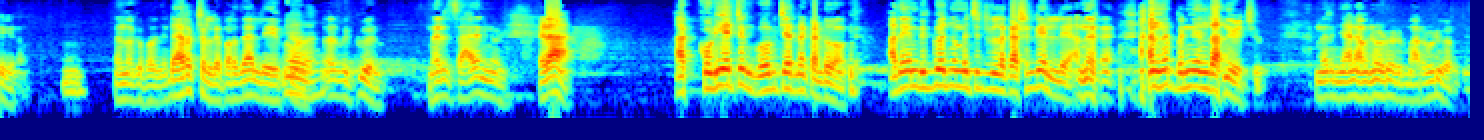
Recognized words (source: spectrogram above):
ചെയ്യണം ഉം. എന്നൊക്കെ പറഞ്ഞു. ഡയറക്ടറല്ലേ? പറഞ്ഞാലേ വിഗ് വേണം. എന്നൊരു സാധനം എന്നോട്, എടാ ആ കൊടിയേറ്റം ഗോപിച്ചേട്ടനെ കണ്ടു നോക്ക്. അദ്ദേഹം ബിഗ് ഒന്നും വെച്ചിട്ടില്ല കഷണ്ടി അല്ലേ? അന്നേരം അന്ന് പിന്നെ എന്താന്ന് ചോദിച്ചു? അന്നേരം ഞാൻ അവനോട് ഒരു മറുപടി പറഞ്ഞു.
